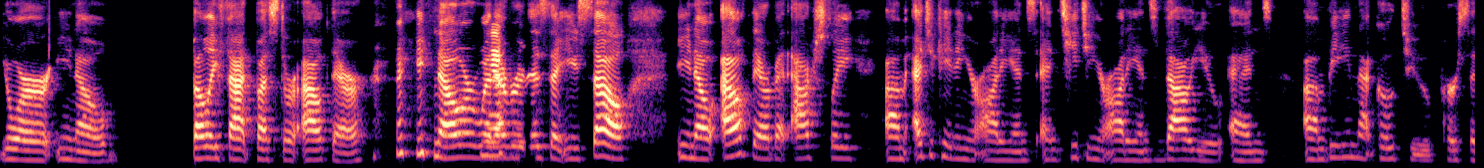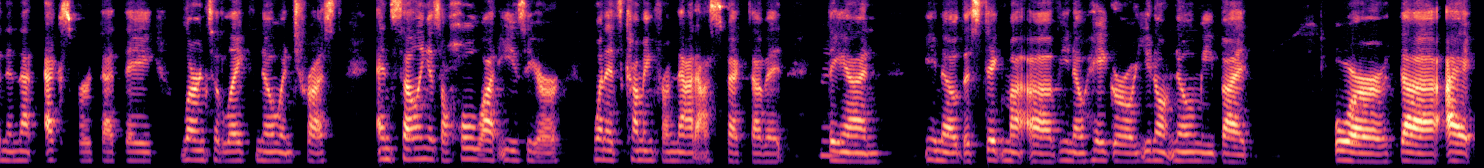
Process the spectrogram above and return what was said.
your, you know, belly fat buster out there, you know, or whatever yeah. it is that you sell, you know, out there, but actually um, educating your audience and teaching your audience value and um, being that go to person and that expert that they learn to like, know, and trust and selling is a whole lot easier when it's coming from that aspect of it right. than you know the stigma of you know hey girl you don't know me but or the i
